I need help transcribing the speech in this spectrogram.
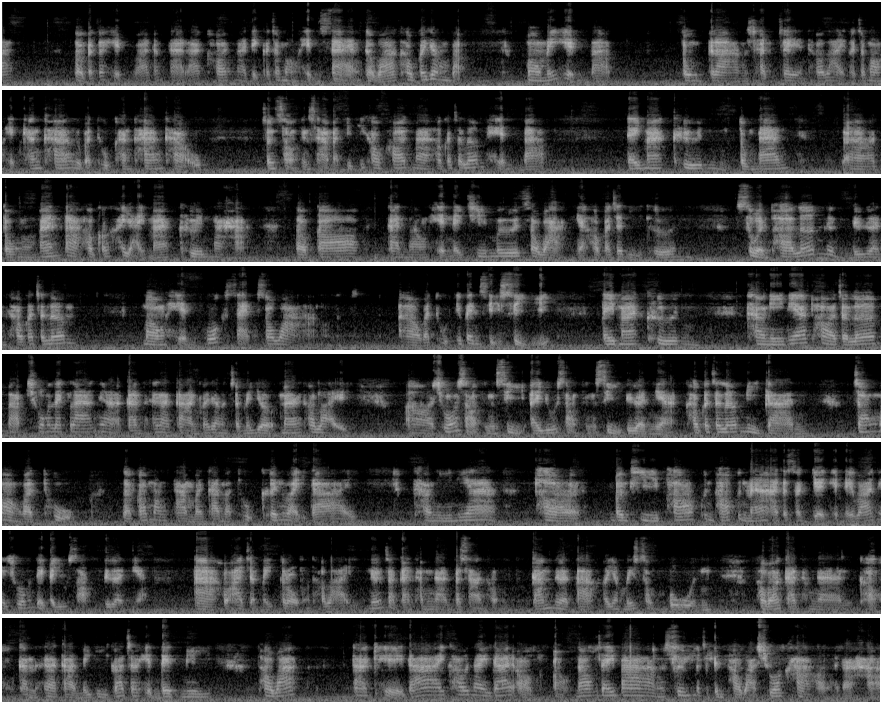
เราก็จะเห็นว่าตั้งแต่แรกคลอดมาเด็กก็จะมองเห็นแสง แต่ว่าเขาก็ยังแบบมองไม่เห็นแบบ ตรงกลางชัดเจนเท่าไหร่ก็จะมองเห็นข้างๆ หรือวัตถุข้างๆ เขา จนสองถึงสามอาทิตย์ที่เขาคลอดมา เขาก็จะเริ่มเห็นแบบได้มากขึ้น ตรงนั้นตรงม่านตาเขาก็ขยายมากขึ้นนะคะแล้วก็การมองเห็นในที่มืดสว่างเนี่ยเขาก็จะดีขึ้น ส่วนพอเริ่มหนึ่งเดือนเขาก็จะเริ่มมองเห็นพวกแสงสว่างวัตถุที่เป็นสีสีได้มากขึ้น คราวนี้เนี่ยพอจะเริ่มแบบช่วงแรกๆเนี่ยการพัฒนาการก็ยังจะไม่เยอะมากเท่าไหร่ช่วงสองถึงสี่อายุสองถึงสี่เดือนเนี่ยเขาก็จะเริ่มมีการจ้องมองวัตถุ แล้วก็มองตามการวัตถุเคลื่อนไหวได้ คราวนี้เนี่ยพอบางทีพ่อคุณพ่อคุณแม่อาจจะสังเกตเห็นได้ว่าในช่วงเด็กอายุสองเดือนเนี่ยตาเขาอาจจะไม่ตรงเท่าไหร่ เนื่องจากการทำงานประสานของ กล้ามเนื้อตาเขายังไม่สมบูรณ์ เพราะว่าการทำงานของการพัฒนาการไม่ดีก็จะเห็นเด็กมีภาวะตาเขได้เข้าในได้ออกออกนอกได้บ้าง ซึ่งมันจะเป็นภาวะชั่วคราวนะคะ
